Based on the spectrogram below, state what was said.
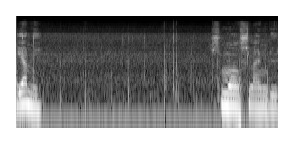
Yummy. Small slime dude.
